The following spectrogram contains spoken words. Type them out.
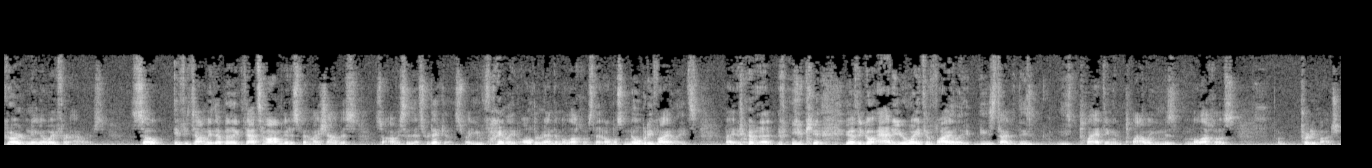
gardening away for hours. So if you tell me they'll be like, that's how I'm going to spend my Shabbos, so obviously that's ridiculous, right? You violate all the random malachos that almost nobody violates, right? that you can you have to go out of your way to violate these types these these planting and plowing malachos, pretty much,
